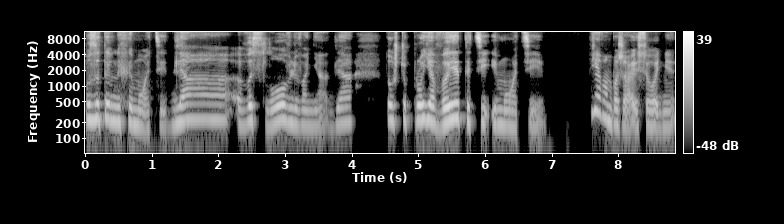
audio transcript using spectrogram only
позитивних емоцій, для висловлювання, для того, щоб проявити ці емоції. Я вам бажаю сьогодні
